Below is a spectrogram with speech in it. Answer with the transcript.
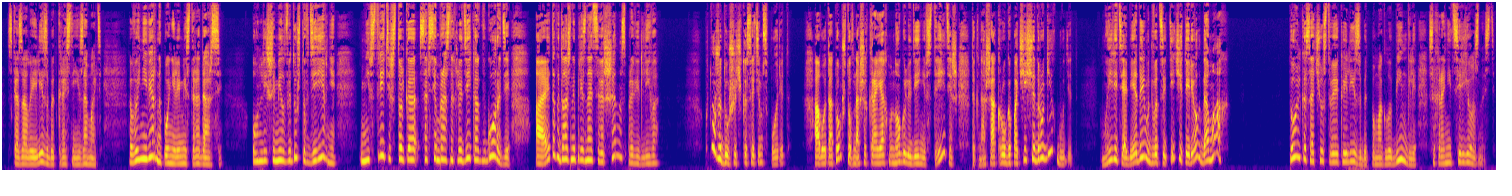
— сказала Элизабет краснее за мать. «Вы неверно поняли мистера Дарси. Он лишь имел в виду, что в деревне не встретишь столько совсем разных людей, как в городе, а это вы должны признать совершенно справедливо. Кто же, душечка, с этим спорит? А вот о том, что в наших краях много людей не встретишь, так наша округа почище других будет. Мы ведь обедаем в двадцати четырех домах. Только сочувствие к Элизабет помогло Бингли сохранить серьезность.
